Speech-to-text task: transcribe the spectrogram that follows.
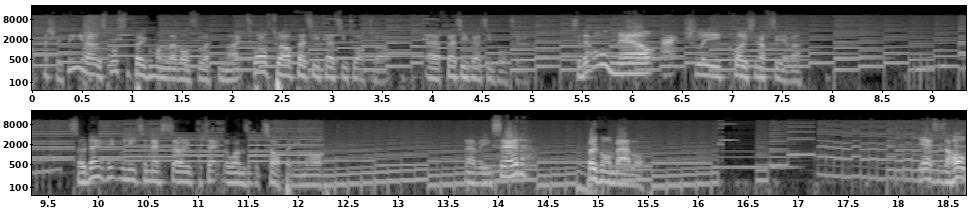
Actually, thinking about this, what's the Pokemon levels looking like? 12, 12, 13, 13, 12, 12. Uh, 13, 13, 14. So they're all now actually close enough together. So I don't think we need to necessarily protect the ones at the top anymore. That being said, Pokemon battle. Yes, it's a whole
